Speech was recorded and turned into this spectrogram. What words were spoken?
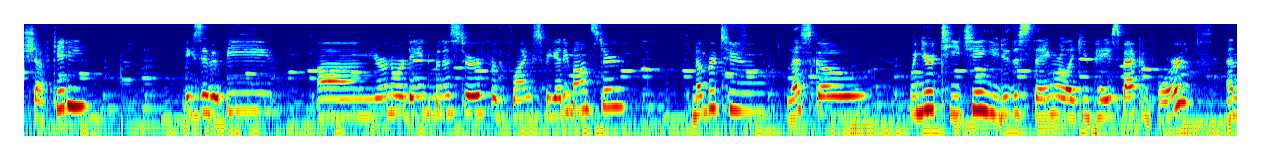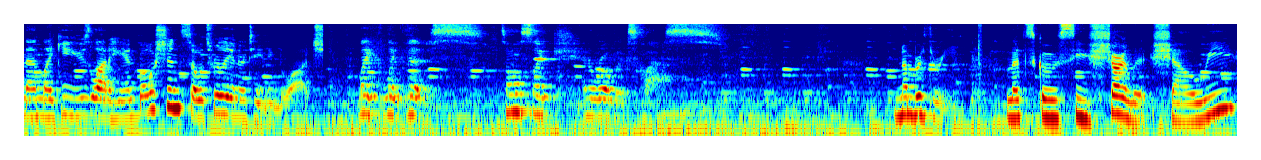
Chef Kitty. Exhibit B, um, you're an ordained minister for the Flying Spaghetti Monster. Number two, let's go. When you're teaching, you do this thing where like you pace back and forth, and then like you use a lot of hand motion, so it's really entertaining to watch. Like like this. It's almost like an aerobics class. Number three, let's go see Charlotte, shall we?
